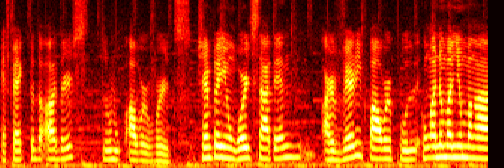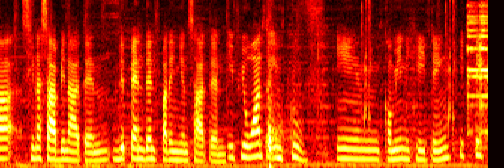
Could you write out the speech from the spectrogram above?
effect to the others through our words. Siyempre, yung words natin are very powerful. Kung ano man yung mga sinasabi natin, dependent pa rin yun sa atin. If you want to improve in communicating, it takes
